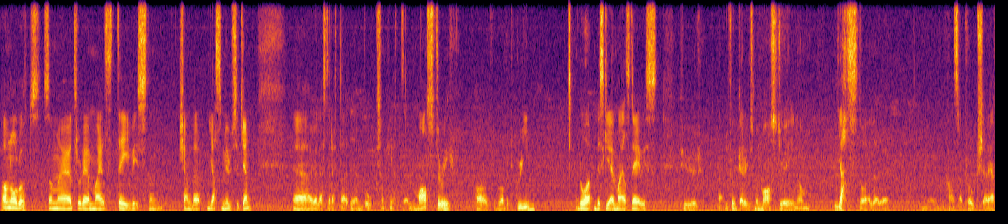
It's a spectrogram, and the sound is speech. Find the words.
av något. Som jag tror det är Miles Davis, den kände jazzmusikern. Jag läste detta i en bok som heter Mastery av Robert Greene. Då beskrev Miles Davis hur ja, det funkar just med mastery inom jazz då, eller eh, hans approach är att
